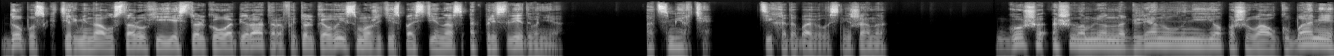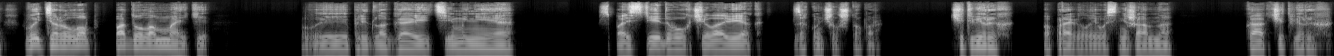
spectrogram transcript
Допуск к терминалу старухи есть только у операторов, и только вы сможете спасти нас от преследования». «От смерти», — тихо добавила Снежана. Гоша ошеломленно глянул на нее, пошивал губами, вытер лоб подолом майки. «Вы предлагаете мне...» «Спасти двух человек», — закончил штопор. «Четверых», — поправила его Снежанна. «Как четверых?»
